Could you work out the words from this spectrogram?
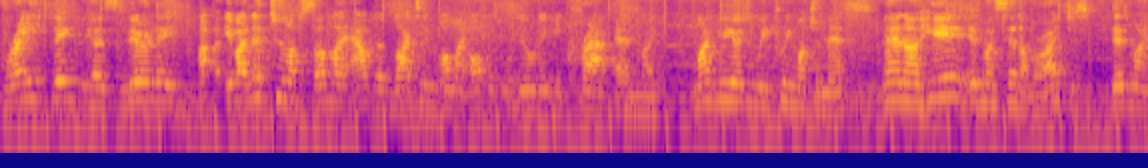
gray thing because literally, uh, if I let too much sunlight out, the lighting on my office will literally be crap and like my videos will be pretty much a mess. And uh, here is my setup, alright? Just there's my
